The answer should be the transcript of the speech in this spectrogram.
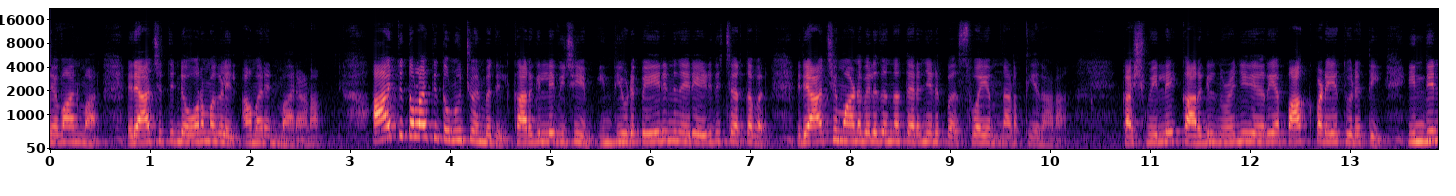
ജവാന്മാർ രാജ്യത്തിന്റെ ഓർമ്മകളിൽ അമരന്മാരാണ്. ആയിരത്തി തൊള്ളായിരത്തി തൊണ്ണൂറ്റി ഒൻപതിൽ കാർഗിലിലെ വിജയം ഇന്ത്യയുടെ പേരിന് നേരെ എഴുതി ചേർത്തവർ രാജ്യമാണ് വലുതെന്ന തെരഞ്ഞെടുപ്പ് സ്വയം നടത്തിയതാണ്. കശ്മീരിലെ കാർഗിൽ നുഴഞ്ഞുകയറിയ പാക് പടയെ തുരത്തി ഇന്ത്യൻ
